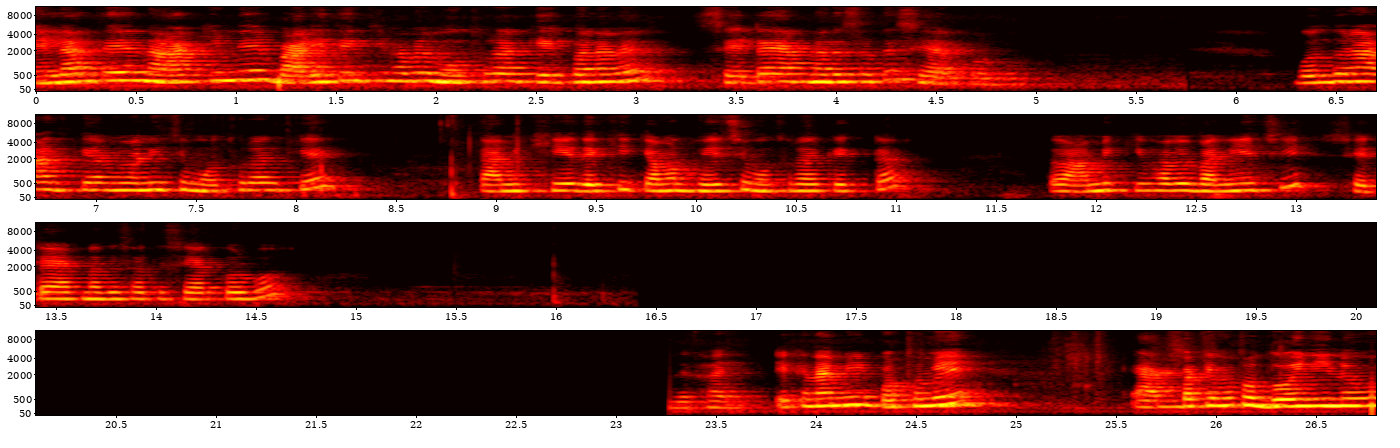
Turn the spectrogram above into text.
মেলাতে না কিনে বাড়িতে কীভাবে মথুরার কেক বানাবেন, সেটাই আপনাদের সাথে শেয়ার করব। বন্ধুরা, আজকে আমি বানিয়েছি মথুরার কেক। তা আমি খেয়ে দেখি কেমন হয়েছে মথুরার কেকটা। তো আমি কীভাবে বানিয়েছি, সেটাই আপনাদের সাথে শেয়ার করব। দেখাই, এখানে আমি প্রথমে এক বাটি মতো দই নিয়ে নেব।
